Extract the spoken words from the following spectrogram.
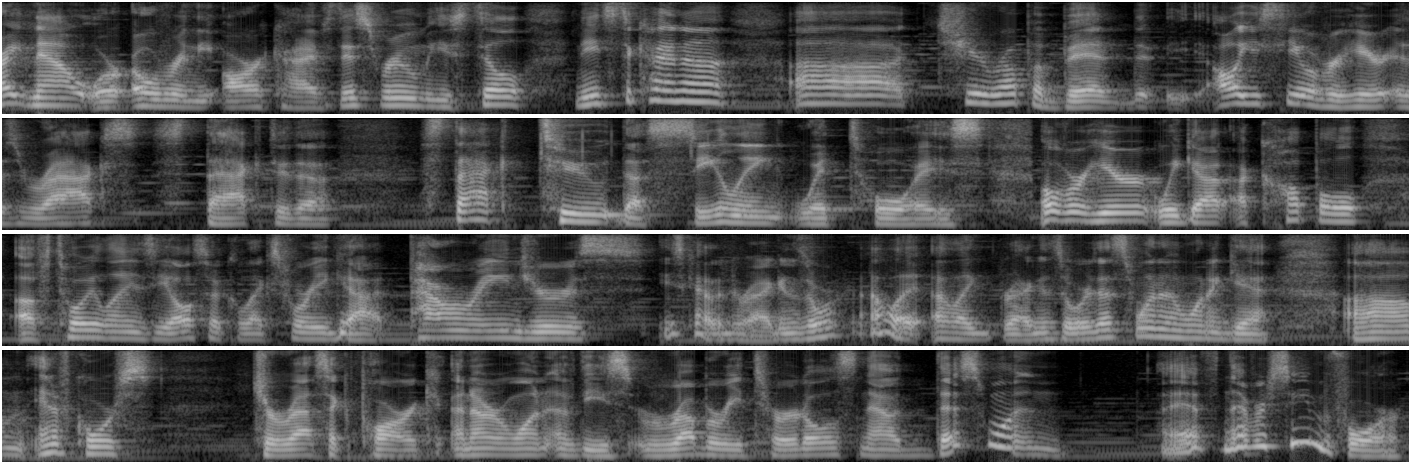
Right now, we're over in the archives. This room, he still needs to kind of uh, cheer up a bit. All you see over here is racks stacked to the stacked to the ceiling with toys. Over here, we got a couple of toy lines he also collects for. He got Power Rangers. He's got a Dragon Zord. I like, I like Dragon Zord. That's one I want to get. Um, and of course, Jurassic Park, another one of these rubbery turtles. Now, this one I have never seen before.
